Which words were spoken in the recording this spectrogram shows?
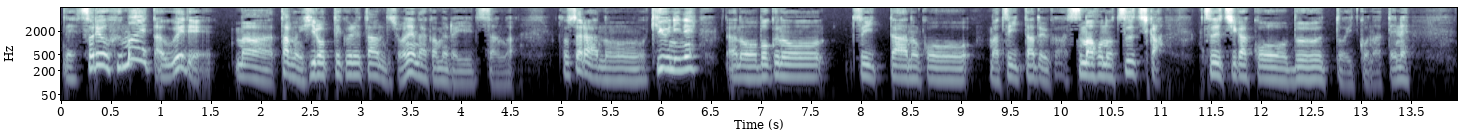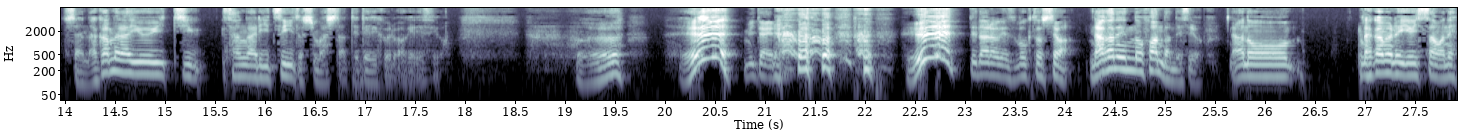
で、それを踏まえた上で、まあ、多分拾ってくれたんでしょうね、中村祐一さんが。そしたら、あの、急にね、あの、僕のツイッターのこう、まあ、ツイッターというか、スマホの通知か。通知がこう、ブーっと一個なってね。そしたら中村祐一さんがリツイートしましたって出てくるわけですよ。えー、えー、みたいな えー、ってなるわけです、僕としては。長年のファンなんですよ。あのー中村祐一さんはね、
